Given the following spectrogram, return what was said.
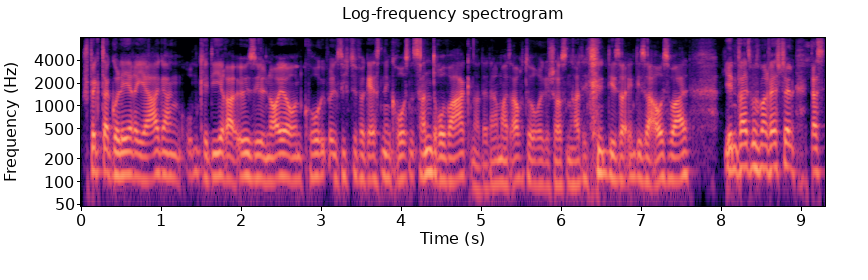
spektakuläre Jahrgang um Kedira, Özil, Neuer und Co. Übrigens nicht zu vergessen den großen Sandro Wagner, der damals auch Tore geschossen hat in dieser, in dieser Auswahl. Jedenfalls muss man feststellen, dass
